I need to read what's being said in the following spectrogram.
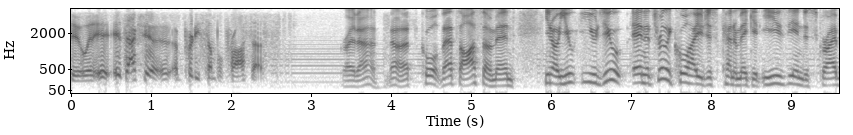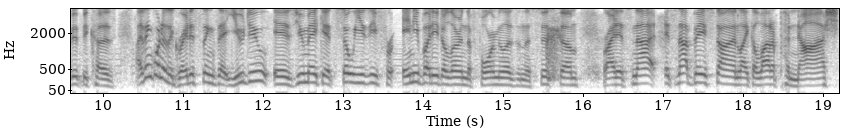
to. And it, it's actually a, a pretty simple process. Right on. No, that's cool. That's awesome. And you know, you you do and it's really cool how you just kind of make it easy and describe it because I think one of the greatest things that you do is you make it so easy for anybody to learn the formulas in the system, right? It's not it's not based on like a lot of panache,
